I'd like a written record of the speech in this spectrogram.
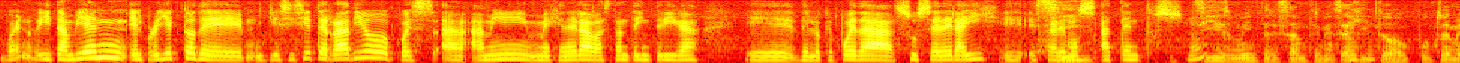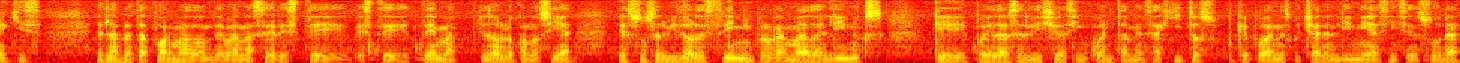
Bueno, y también el proyecto de 17 Radio, pues a, a mí me genera bastante intriga eh, de lo que pueda suceder ahí. Eh, estaremos sí. atentos. ¿no? Sí, es muy interesante. Mensajito.mx uh -huh. es la plataforma donde van a hacer este, este tema. Yo no lo conocía. Es un servidor de streaming programado en Linux que puede dar servicio a 50 mensajitos que puedan escuchar en línea sin censura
